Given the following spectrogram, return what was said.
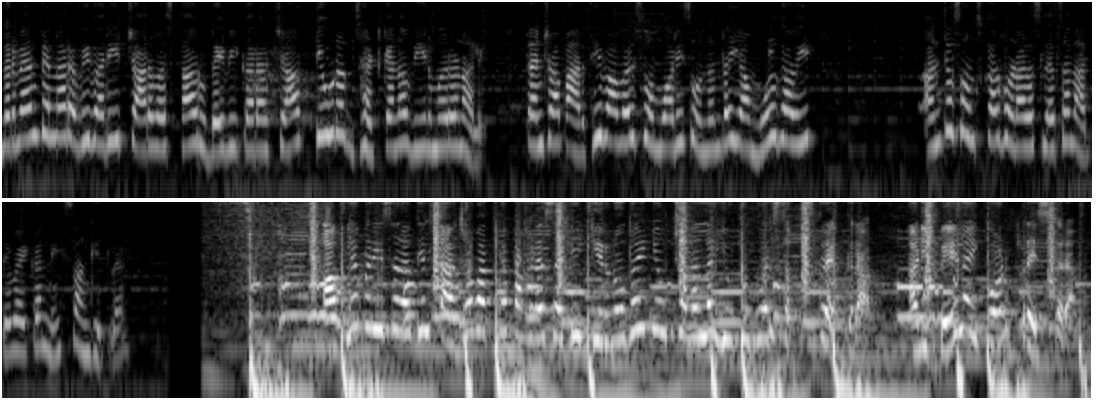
दरम्यान त्यांना रविवारी चार वाजता हृदयविकाराच्या तीव्र झटक्यानं वीरमरण आले. त्यांच्या पार्थिवावर सोमवारी सोनंद या मूळ गावी अंत्यसंस्कार होणार असल्याचं नातेवाईकांनी सांगितलंय. आपल्या परिसरातील ताज्या बातम्या पाहण्यासाठी किरणोदय न्यूज चॅनलला यूट्यूबवर सबस्क्राईब करा आणि बेल ऐकून प्रेस करा.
